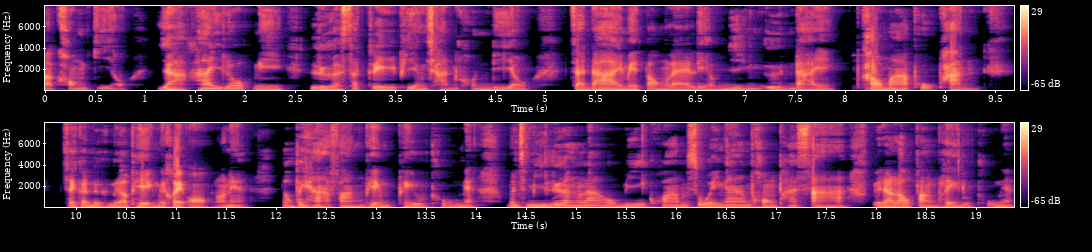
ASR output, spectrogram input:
มาข้องเกี่ยว อยากให้โลกนี้เหลือสตรีเพียงฉันคนเดียว จะได้ไม่ต้องแลเหลียวหญิงอื่นใด เข้ามาผูกพันฉันก็นึกเนื้อเพลงไม่ค่อยออกเนาะเนี่ยลองไปหาฟังเพลงเพลงลูกทุ่งเนี่ยมันจะมีเรื่องเล่ามีความสวยงามของภาษา เวลาเราฟังเพลงลูกทุ่งเนี่ย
